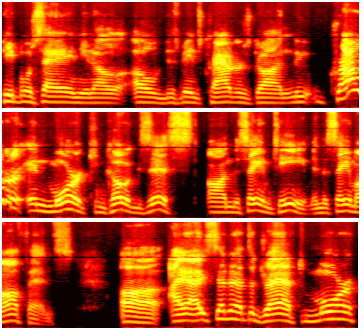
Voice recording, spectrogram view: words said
people saying, you know, oh, this means Crowder's gone. Crowder and Moore can coexist on the same team in the same offense. Uh, I, I said it at the draft. Moore,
